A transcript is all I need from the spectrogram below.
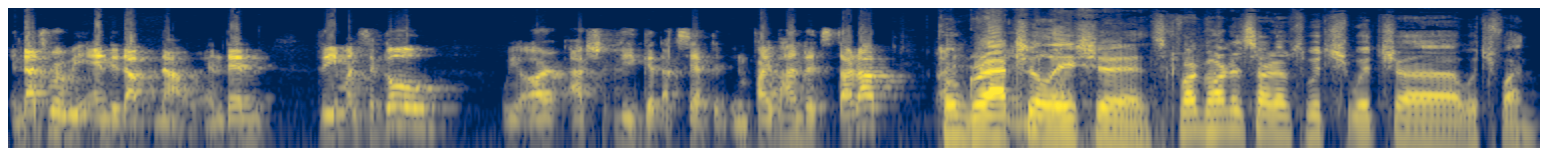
And that's where we ended up now. And then three months ago, we are actually get accepted in 500 startup. Congratulations. 500 startups. Which which uh which fund?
